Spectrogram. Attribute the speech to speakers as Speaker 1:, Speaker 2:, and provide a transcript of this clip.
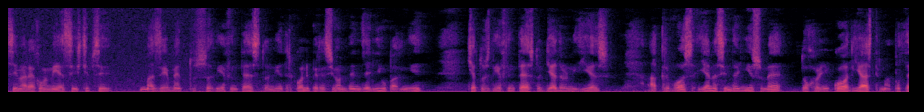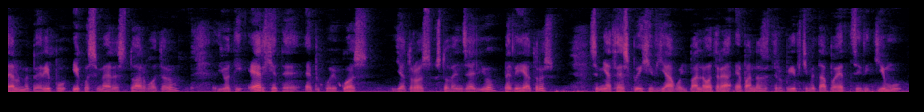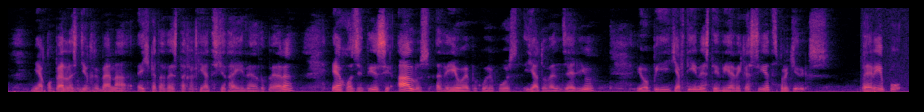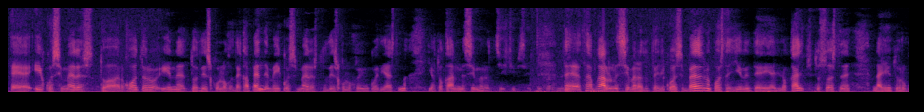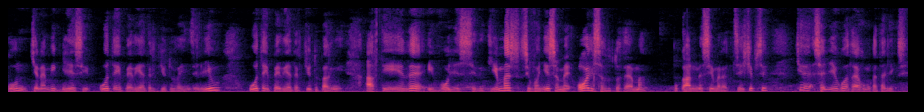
Speaker 1: Σήμερα έχουμε μία σύσκεψη μαζί με τους διευθυντές των ιατρικών υπηρεσιών Βενζελίου Παγνή και τους διευθυντές των κέντρων υγείας ακριβώς για να συντονίσουμε το χρονικό διάστημα που θέλουμε περίπου 20 μέρες το αργότερο διότι έρχεται επικουρικός γιατρός στο Βενζέλιο, παιδίατρος σε μια θέση που είχε διάγωγη παλαιότερα επαναδραστηριοποιήθηκε μετά από αίτηση δική μου. Μια κοπέλα συγκεκριμένα έχει καταθέσει τα χαρτιά της και θα είναι εδώ πέρα. Έχω ζητήσει άλλους δύο επικουρικούς για το Βεντζέλιο οι οποίοι και αυτοί είναι στη διαδικασία της προκήρυξης περίπου 20 ε, μέρες το αργότερο είναι το δύσκολο, 15 με 20 μέρες το δύσκολο χρονικό διάστημα, γι' αυτό κάνουμε σήμερα τη σύσκεψη. Ναι, θα βγάλουμε σήμερα το τελικό συμπέρασμα πώς θα γίνεται η αλληλοκάλυψη, τόσο ώστε να λειτουργούν και να μην κλείσει ούτε η παιδιατρική του Βενιζελίου, ούτε η παιδιατρική του Παγνή. Αυτή είναι η βούληση δική μας, συμφωνήσαμε όλοι σε αυτό το θέμα που κάνουμε σήμερα τη σύσκεψη και σε λίγο θα έχουμε καταλήξει.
